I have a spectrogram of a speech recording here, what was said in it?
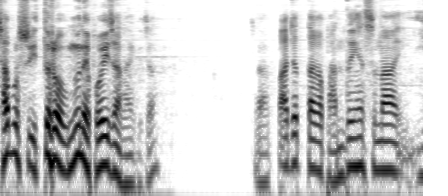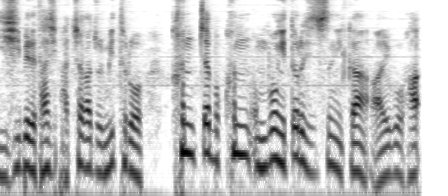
잡을 수 있도록 눈에 보이잖아요. 그죠? 자, 빠졌다가 반등했으나 20일에 다시 받쳐가지고 밑으로 큰, 제법 큰 음봉이 떨어졌으니까, 아이고, 하,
